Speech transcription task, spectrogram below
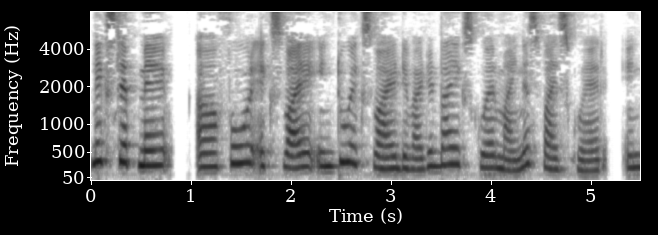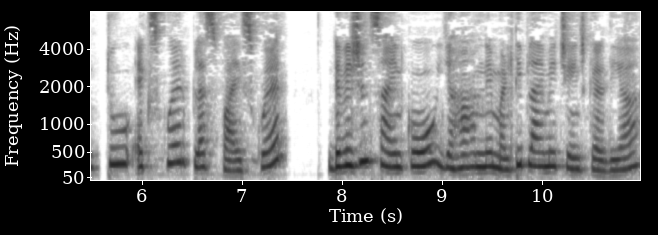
नेक्स्ट स्टेप में four x y into x y divided by x square minus y square into x square plus y square division sign को यहाँ हमने मल्टीप्लाई में चेंज कर दिया,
